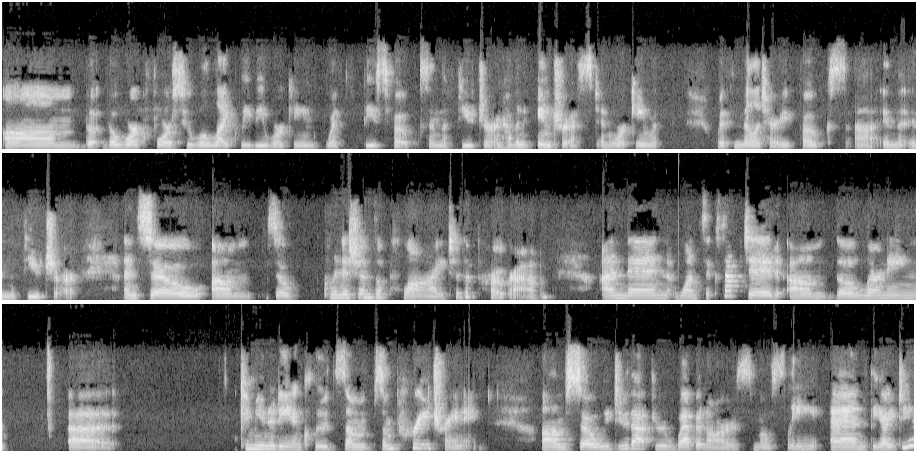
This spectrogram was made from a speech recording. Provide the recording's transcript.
um, the, the workforce who will likely be working with these folks in the future and have an interest in working with with military folks uh, in the in the future. And so um, so clinicians apply to the program, and then once accepted, um, the learning uh, community includes some some pre training. Um, so we do that through webinars mostly, and the idea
